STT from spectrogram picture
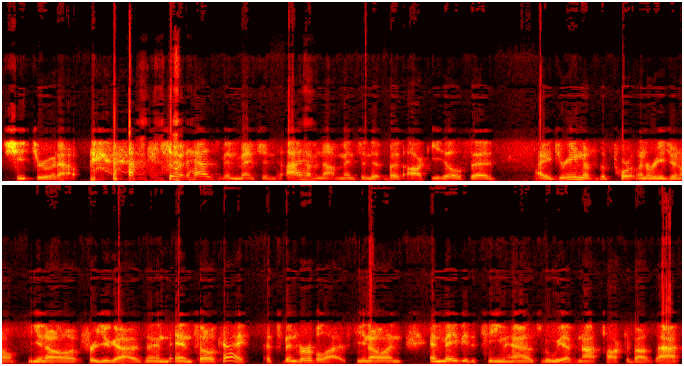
she threw it out. so it has been mentioned. I have not mentioned it, but Aki Hill said I dream of the Portland Regional, you know, for you guys. And, and so, okay, it's been verbalized, you know, and, and maybe the team has, but we have not talked about that.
